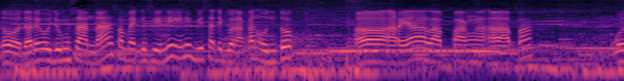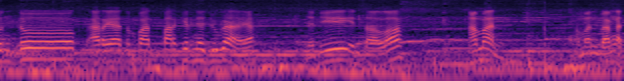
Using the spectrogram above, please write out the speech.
Tuh dari ujung sana sampai ke sini ini bisa digunakan untuk eh, area lapang eh, apa? Untuk area tempat parkirnya juga ya. Jadi insya Allah aman, aman banget.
